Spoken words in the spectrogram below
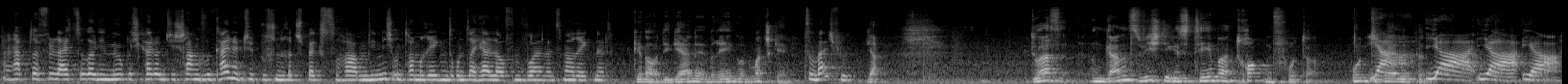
dann habt ihr vielleicht sogar die Möglichkeit und die Chance, keine typischen Ritschbecks zu haben, die nicht unterm Regen drunter herlaufen wollen, wenn es mal regnet. Genau, die gerne in Regen und Matsch gehen. Zum Beispiel. Ja. Du hast ein ganz wichtiges Thema Trockenfutter und Ja, Welpen. ja, ja, ja.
